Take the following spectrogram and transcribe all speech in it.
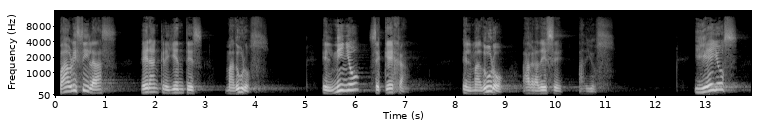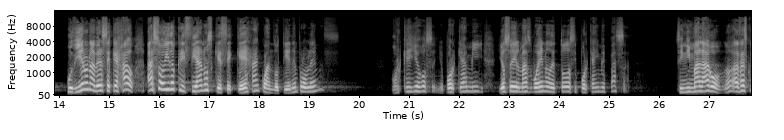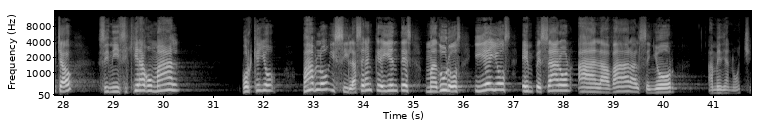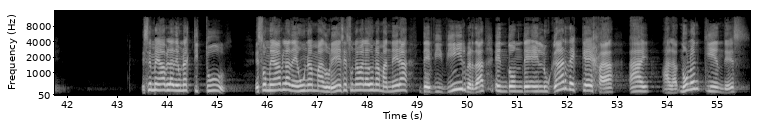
Pablo y Silas eran creyentes maduros. El niño se queja, el maduro agradece a Dios. Y ellos pudieron haberse quejado. ¿Has oído cristianos que se quejan cuando tienen problemas? ¿Por qué yo, Señor? ¿Por qué a mí? Yo soy el más bueno de todos y ¿por qué ahí me pasa? Si ni mal hago, ¿no? ¿Has escuchado? Si ni siquiera hago mal. ¿Por qué yo? Pablo y Silas eran creyentes maduros y ellos empezaron a alabar al Señor a medianoche. Ese me habla de una actitud. Eso me habla de una madurez, es una habla de una manera de vivir, ¿verdad? En donde en lugar de queja hay la no lo entiendes.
